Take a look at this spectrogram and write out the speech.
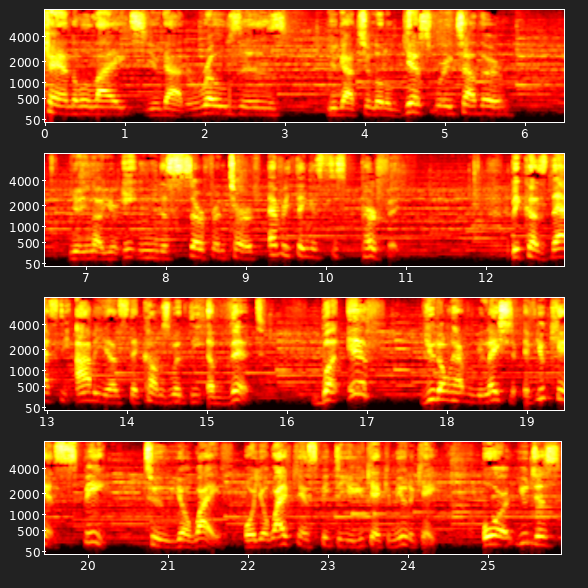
candle lights. You got roses. You got your little gifts for each other. You, you know, you're eating the surf and turf. Everything is just perfect because that's the ambiance that comes with the event. But if you don't have a relationship, if you can't speak to your wife or your wife can't speak to you, you can't communicate, or you just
